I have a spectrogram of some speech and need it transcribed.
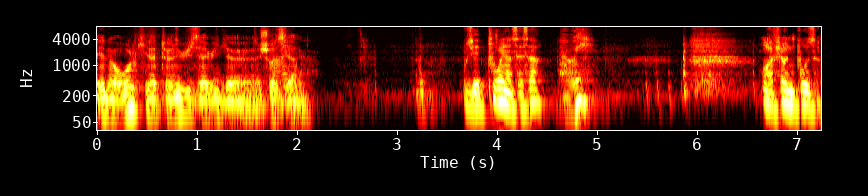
et le rôle qu'il a tenu vis-à-vis de Josiane. Vous êtes pour rien, c'est ça? Ah oui On va faire une pause.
